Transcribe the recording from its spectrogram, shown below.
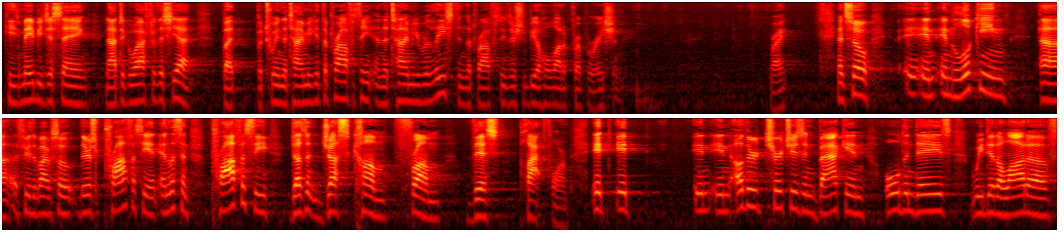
He's maybe just saying, not to go after this yet, but between the time you get the prophecy and the time you released in the prophecy, there should be a whole lot of preparation. Right? And so, in, in looking uh, through the Bible, so there's prophecy. And, and listen, prophecy doesn't just come from this platform. It, it, in, in other churches and back in olden days, we did a lot of,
